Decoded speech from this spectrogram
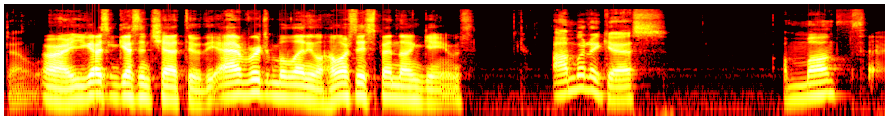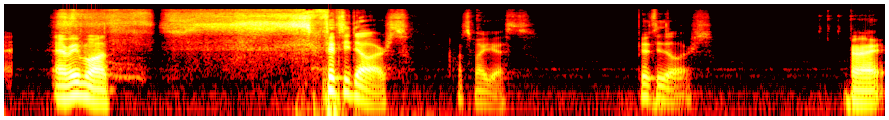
download All right, you guys can guess in chat too. The average millennial, how much they spend on games I'm gonna guess a month every month? Fifty dollars. That's my guess. Fifty dollars. All right,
